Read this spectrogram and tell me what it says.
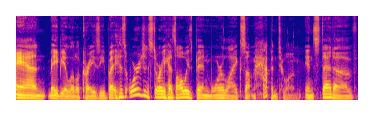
and maybe a little crazy but his origin story has always been more like something happened to him instead of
